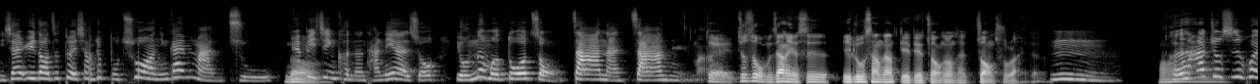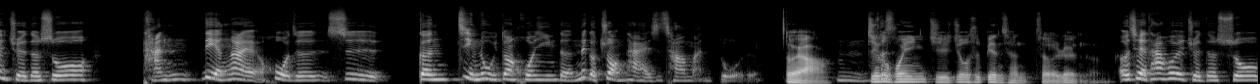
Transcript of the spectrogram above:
你现在遇到这对象就不错啊，你应该满足因为毕竟可能谈恋爱的时候有那么多种渣男渣女嘛。对，就是我们这样也是一路上这样跌跌撞撞才撞出来的。嗯，可是他就是会觉得说，谈恋爱或者是跟进入一段婚姻的那个状态还是差蛮多的。对啊，嗯，进入婚姻其实就是变成责任了。而且他会觉得说，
